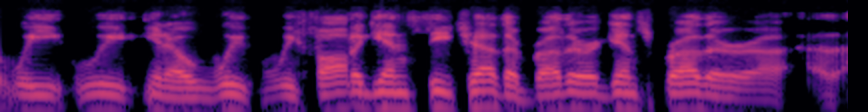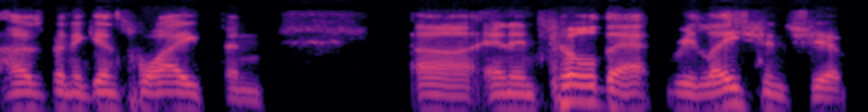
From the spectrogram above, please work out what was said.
we we you know we we fought against each other, brother against brother, uh, husband against wife, and uh, and until that relationship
